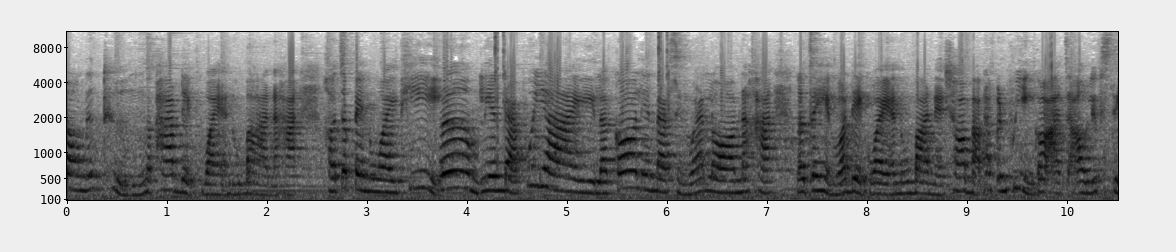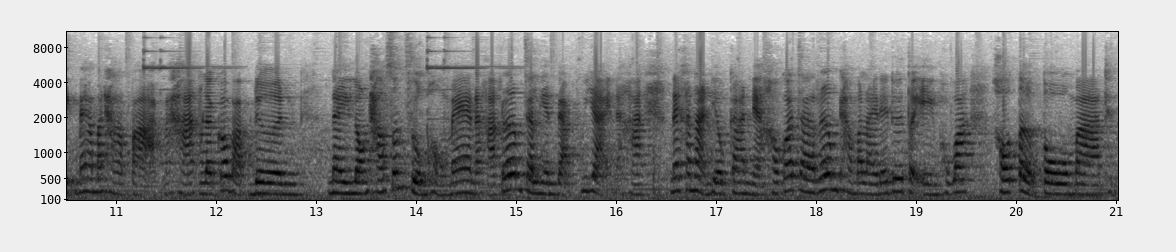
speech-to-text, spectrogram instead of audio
ลองนึกถึงสภาพเด็กวัยอนุบาลนะคะ เขาจะเป็นวัยที่เริ่มเรียนแบบผู้ใหญ่แล้วก็เรียนแบบสิ่งแวดล้อมนะคะ เราจะเห็นว่าเด็กวัยอนุบาลเนี่ยชอบแบบถ้าเป็นผู้หญิงก็อาจจะเอาลิปสติกแม่มาทาปากนะคะ แล้วก็แบบเดิน ในรองเท้าส้นสูงของแม่นะคะ เริ่มจะเรียนแบบผู้ใหญ่นะคะ ในขณะเดียวกันเนี่ยเขาก็จะเริ่มทำอะไรได้ด้วยตัวเอง เพราะว่าเขาเติบโตมาถึง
